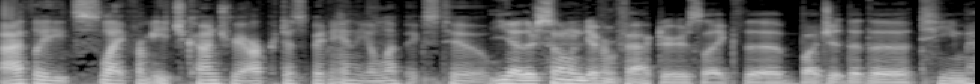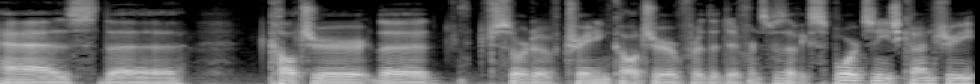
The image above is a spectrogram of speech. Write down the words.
athletes like from each country are participating in the Olympics too. yeah, there's so many different factors like the budget that the team has, the culture, the sort of training culture for the different specific sports in each country.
